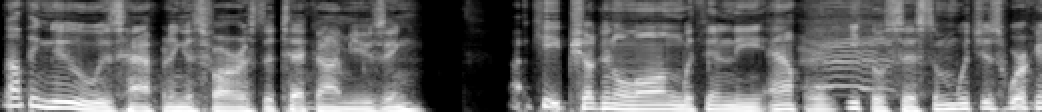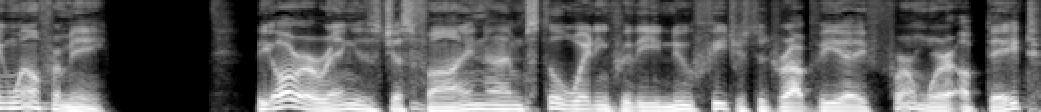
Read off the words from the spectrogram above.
Nothing new is happening as far as the tech I'm using. I keep chugging along within the Apple ecosystem, which is working well for me. The Oura Ring is just fine. I'm still waiting for the new features to drop via a firmware update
